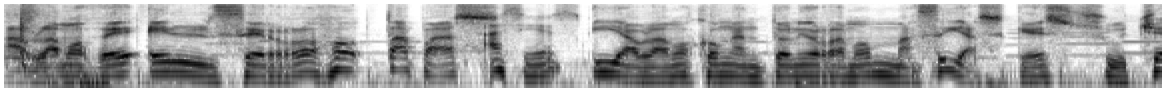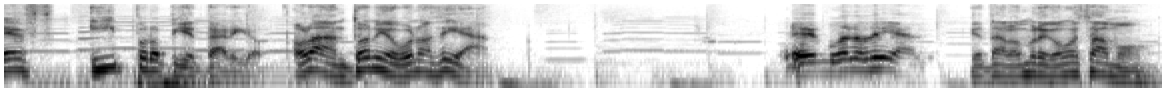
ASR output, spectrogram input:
Hablamos de El Cerrojo Tapas. Así es. Y hablamos con Antonio Ramón Macías, que es su chef y propietario. Hola Antonio, buenos días. Eh, buenos días. ¿Qué tal, hombre? ¿Cómo estamos?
